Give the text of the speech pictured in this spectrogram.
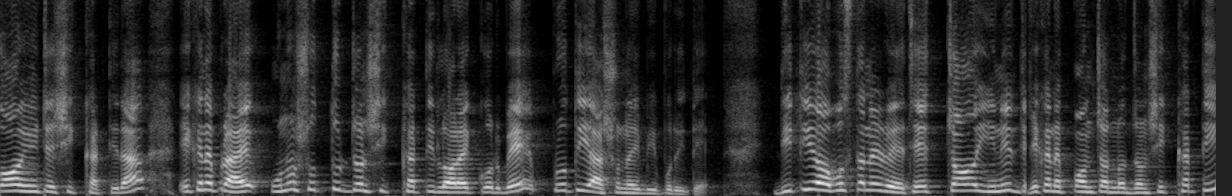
ক ইউনিটের শিক্ষার্থীরা। এখানে প্রায় উনসত্তর জন শিক্ষার্থী লড়াই করবে প্রতি আসনের বিপরীতে। দ্বিতীয় অবস্থানে রয়েছে চ ইউনিট, যেখানে পঞ্চান্ন জন শিক্ষার্থী,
